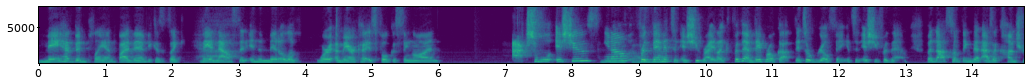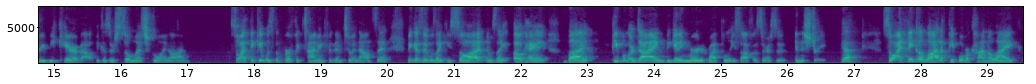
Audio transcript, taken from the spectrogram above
may have been planned by them because it's like they announced it in the middle of where America is focusing on actual issues, you know? For them that. it's an issue, right? Like for them, they broke up. It's a real thing. It's an issue for them, but not something that as a country we care about because there's so much going on. So I think it was the perfect timing for them to announce it because it was like you saw it and it was like, okay, but people are dying, be getting murdered by police officers in the street. Yeah. So I think a lot of people were kind of like,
